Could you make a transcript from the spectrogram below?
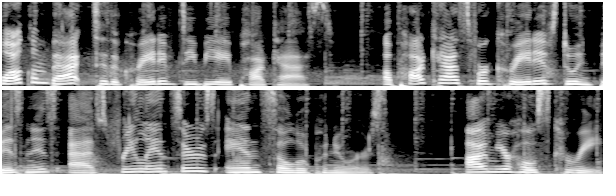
Welcome back to the Creative DBA podcast, a podcast for creatives doing business as freelancers and solopreneurs. I'm your host, Karee.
